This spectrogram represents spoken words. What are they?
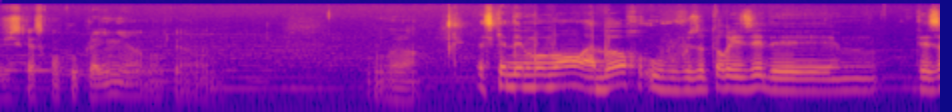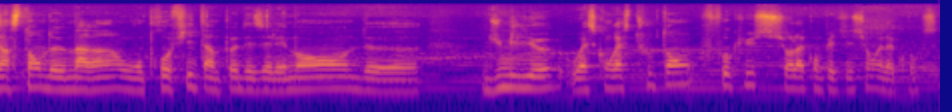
jusqu'à ce qu'on coupe la ligne. hein. donc, euh, donc voilà. Est-ce qu'il y a des moments à bord où vous vous autorisez des, des instants de marin, où on profite un peu des éléments de, du milieu, ou est-ce qu'on reste tout le temps focus sur la compétition et la course?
